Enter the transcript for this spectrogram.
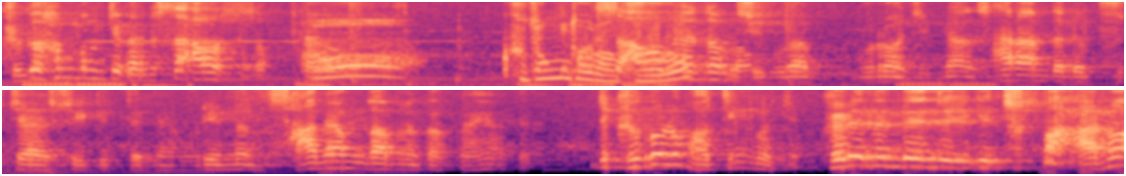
그거 한 봉지 가지고 싸웠어. 그 정도라고요? 싸우면서 지구가 무너지면 사람들을 구제할 수 있기 때문에 우리는 사명감을 갖고 해야 돼. 근데 그걸로 버틴 거지. 그랬는데 이제 이게 자꾸 안 와.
